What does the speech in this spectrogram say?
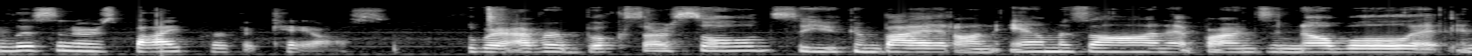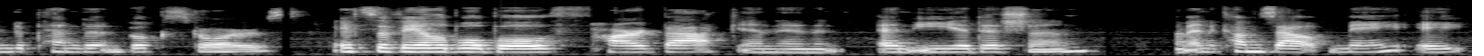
listeners buy Perfect Chaos? wherever books are sold. So you can buy it on Amazon, at Barnes and Noble, at independent bookstores. It's available both hardback and in an e edition. Um, and it comes out May 8th.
